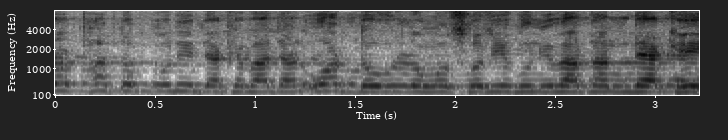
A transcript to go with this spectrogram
দেখে ফাতক গুনি দেখে বাজান, ওর দৌলঙ্গ ছবিগুলি বাজান দেখে।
